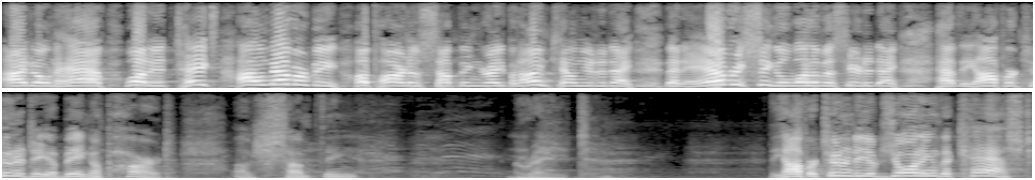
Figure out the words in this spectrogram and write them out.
I don't have what it takes. I'll never be a part of something great. But I'm telling you today that every single one of us here today have the opportunity of being a part of something great. The opportunity of joining the cast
